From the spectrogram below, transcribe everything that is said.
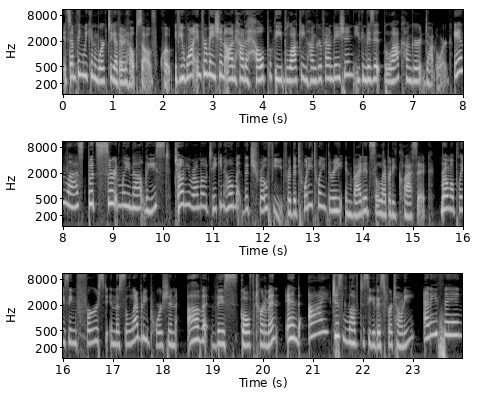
it's something we can work together to help solve. Quote, if you want information on how to help the Blocking Hunger Foundation, you can visit blockhunger.org. And last but certainly not least, Tony Romo taking home the trophy for the 2023 Invited Celebrity Classic. Romo placing first in the celebrity portion of this golf tournament. And I just love to see this for Tony. Anything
